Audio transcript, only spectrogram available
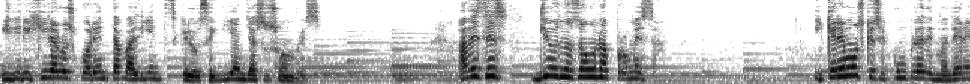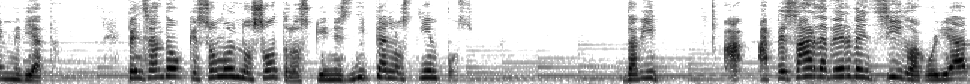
y dirigir a los 40 valientes que lo seguían ya sus hombres. A veces Dios nos da una promesa y queremos que se cumpla de manera inmediata, pensando que somos nosotros quienes dictan los tiempos. David, a, a pesar de haber vencido a Goliat,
